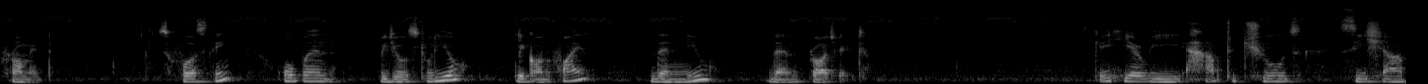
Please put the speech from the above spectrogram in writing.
from it. So first thing, open Visual Studio, click on File, then New, then Project. Okay, here we have to choose C Sharp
